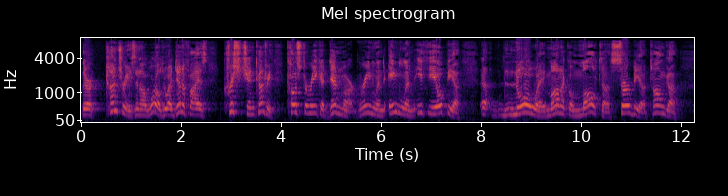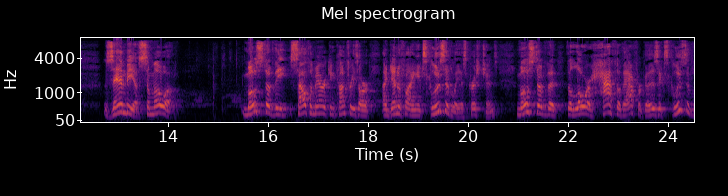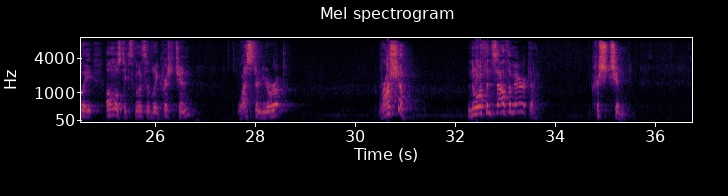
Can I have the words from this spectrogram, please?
There are countries in our world who identify as Christian countries. Costa Rica, Denmark, Greenland, England, Ethiopia, uh, Norway, Monaco, Malta, Serbia, Tonga, Zambia, Samoa, most of the South American countries are identifying exclusively as Christians. Most of the, the lower half of Africa is exclusively, almost exclusively Christian. Western Europe, Russia, North and South America, Christian.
